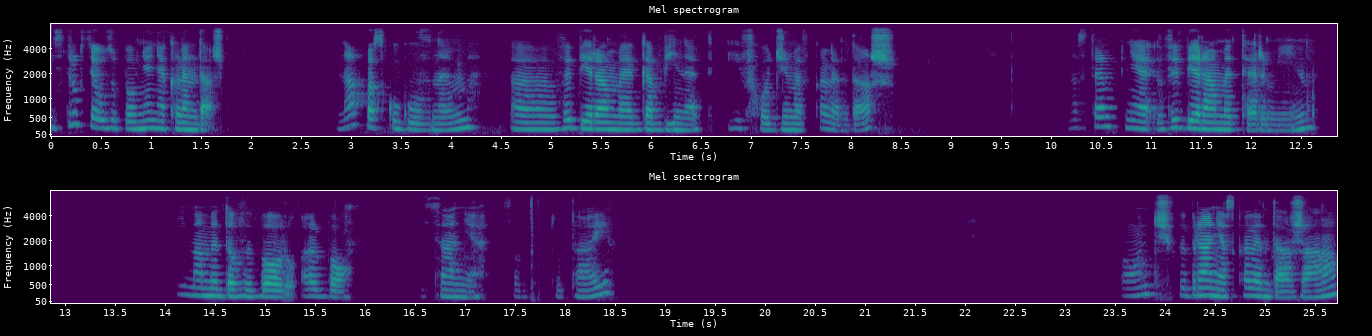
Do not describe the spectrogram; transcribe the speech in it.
Instrukcja uzupełnienia kalendarza. Na pasku głównym e, wybieramy gabinet i wchodzimy w kalendarz. Następnie wybieramy termin i mamy do wyboru albo pisanie sobie tutaj, bądź wybrania z kalendarza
